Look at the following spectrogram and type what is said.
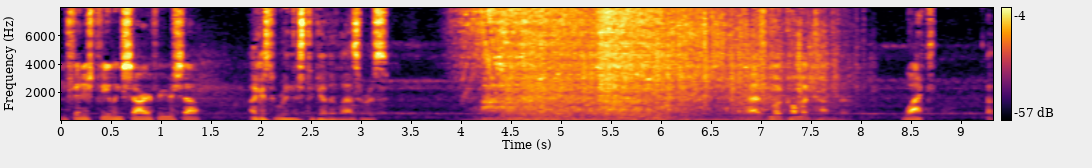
You finished feeling sorry for yourself? I guess we're in this together, Lazarus. Asthma comatanda. What? Uh,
